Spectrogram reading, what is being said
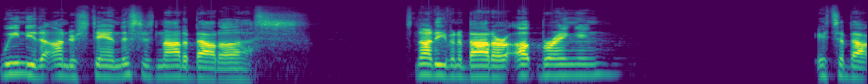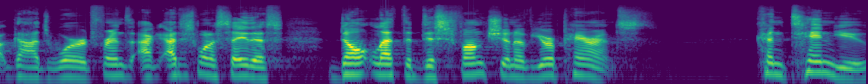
we need to understand this is not about us. It's not even about our upbringing. It's about God's word. Friends, I, I just want to say this. Don't let the dysfunction of your parents continue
